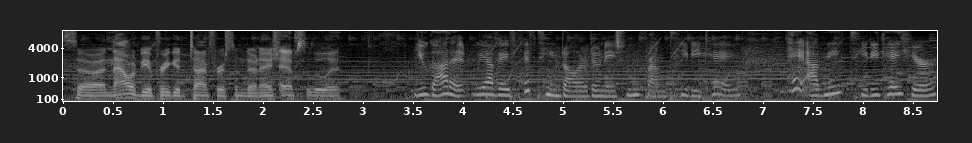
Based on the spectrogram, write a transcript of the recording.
So uh, now would be a pretty good time for some donations. Absolutely. You got it. We have a $15 donation from TDK. Hey Abney, TDK here.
